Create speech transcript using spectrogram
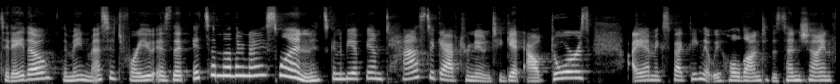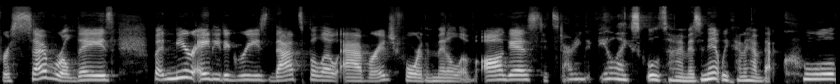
Today, though, the main message for you is that it's another nice one. It's going to be a fantastic afternoon to get outdoors. I am expecting that we hold on to the sunshine for several days, but near 80 degrees, that's below average for the middle of August. It's starting to feel like school time, isn't it? We kind of have that cool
